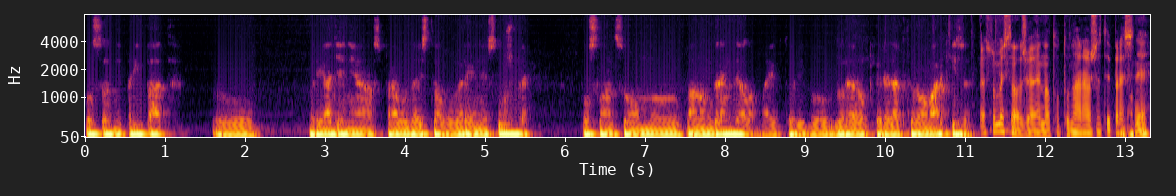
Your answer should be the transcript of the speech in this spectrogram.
Posledný prípad uh, riadenia spravodajstva vo verejnej službe poslancom uh, pánom Grendelom, aj, ktorý bol dlhé roky redaktorom Markize. Ja som myslel, že aj na toto narážete presne.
